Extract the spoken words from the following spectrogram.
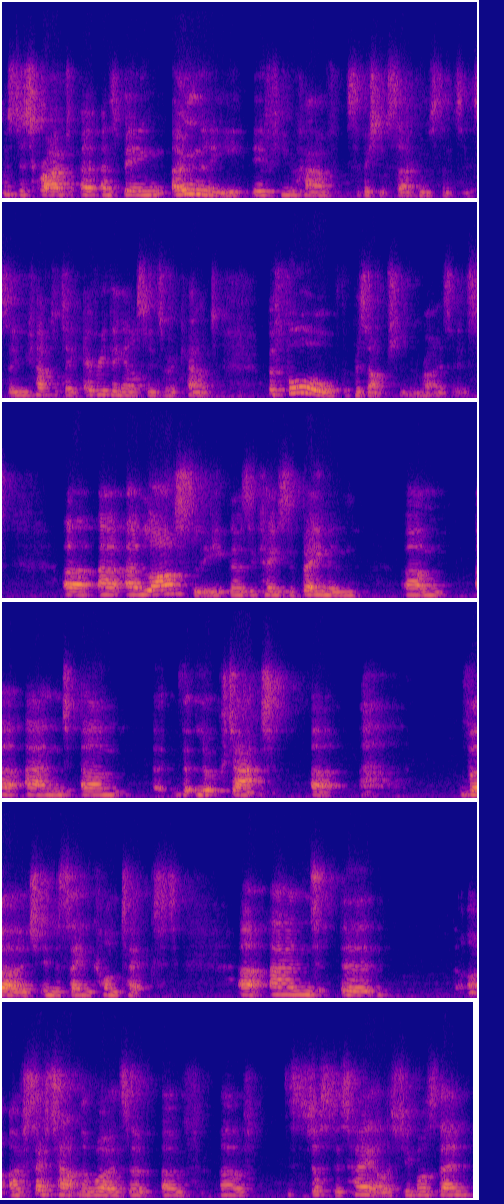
was described uh, as being only if you have sufficient circumstances. So you have to take everything else into account before the presumption arises. Uh, uh, and lastly, there's a case of Beynon um, uh, and um, that looked at uh, Verge in the same context. And I've set out the words of, of, of Justice Hale, as she was then,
